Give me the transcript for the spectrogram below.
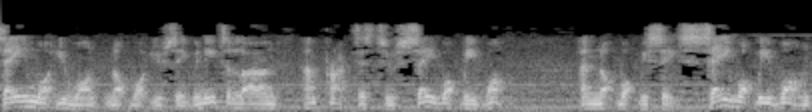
saying what you want, not what you see. We need to learn and practice to say what we want and not what we see. Say what we want,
